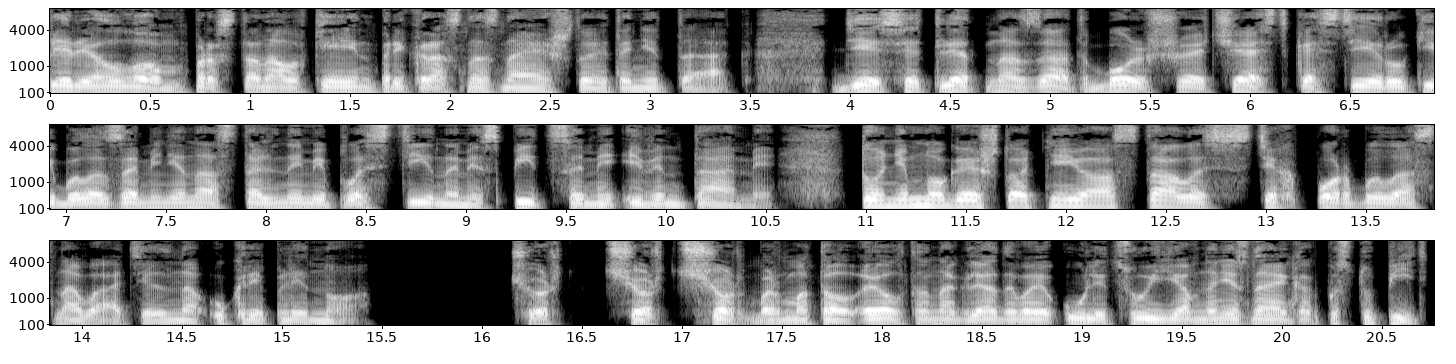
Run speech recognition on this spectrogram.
перелом», — простонал Кейн, прекрасно зная, что это не так. Десять лет назад большая часть костей руки была заменена стальными пластинами, спицами и винтами. То немногое, что от нее осталось, с тех пор было основательно укреплено. «Черт, черт, черт!» — бормотал Элтон, оглядывая улицу и явно не зная, как поступить.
